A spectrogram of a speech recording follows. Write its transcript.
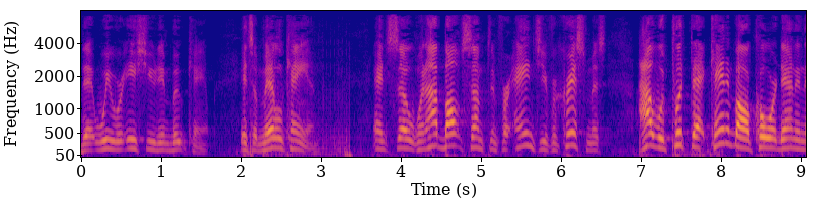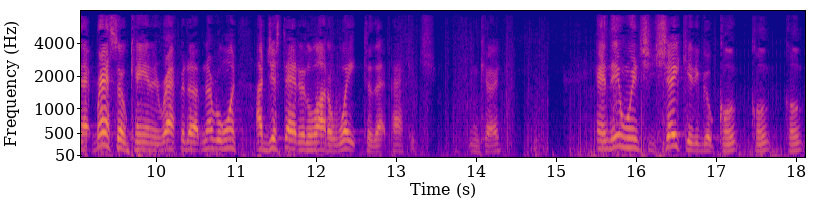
that we were issued in boot camp. It's a metal can. And so when I bought something for Angie for Christmas, I would put that cannonball cord down in that Brasso can and wrap it up. Number one, I just added a lot of weight to that package. Okay? And then when she'd shake it, it'd go clunk, clunk, clunk,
